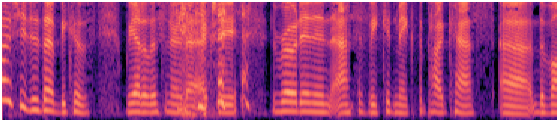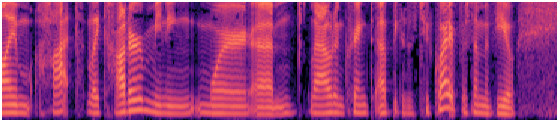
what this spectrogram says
Ah, she did that because we had a listener that actually wrote in and asked if we could make the podcast uh, the volume hot, like hotter, meaning more um, loud and cranked up because it's too quiet for some of you.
